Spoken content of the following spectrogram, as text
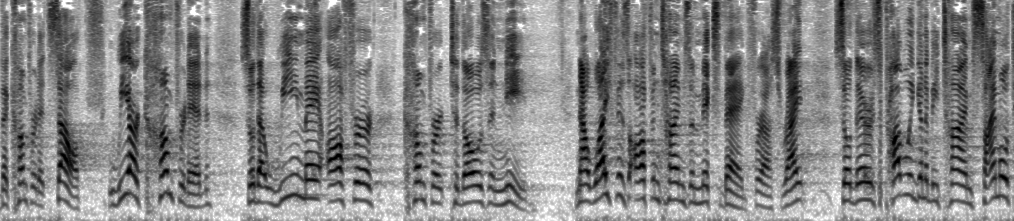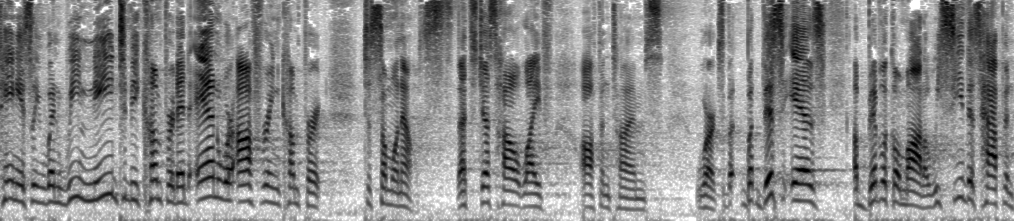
the comfort itself. We are comforted so that we may offer comfort to those in need. Now, life is oftentimes a mixed bag for us, right? So there's probably going to be times simultaneously when we need to be comforted and we're offering comfort to someone else. That's just how life oftentimes works. But, but this is a biblical model. We see this happen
